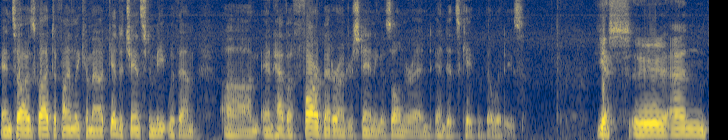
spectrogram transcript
and so I was glad to finally come out, get a chance to meet with them, um, and have a far better understanding of Zollner and, and its capabilities. Yes, uh, and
